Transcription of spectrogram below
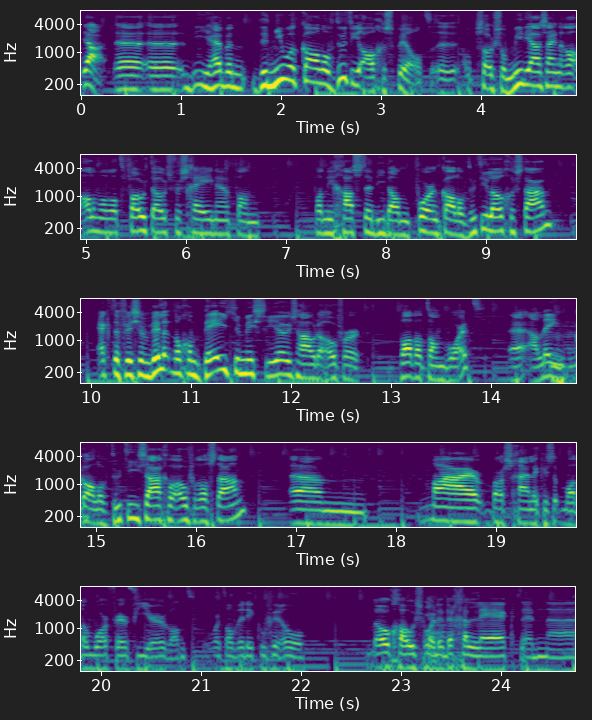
Ja, eh, eh, die hebben de nieuwe Call of Duty al gespeeld. Op social media zijn er al allemaal wat foto's verschenen van, van die gasten die dan voor een Call of Duty logo staan. Activision wil het nog een beetje mysterieus houden over wat het dan wordt. Alleen Mhm. Call of Duty zagen we overal staan. Ehm, maar waarschijnlijk is het Modern Warfare 4, want er wordt al weet ik hoeveel logo's worden Ja. er gelekt. En eh,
